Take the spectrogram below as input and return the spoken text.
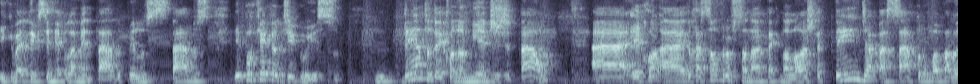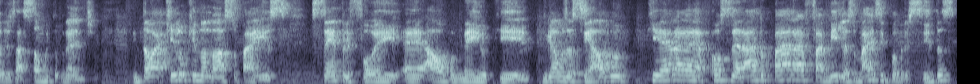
e que vai ter que ser regulamentado pelos estados. E por que, que eu digo isso? Dentro da economia digital, a, a educação profissional e tecnológica tende a passar por uma valorização muito grande. Então, aquilo que no nosso país sempre foi é, algo meio que, digamos assim, algo que era considerado para famílias mais empobrecidas,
